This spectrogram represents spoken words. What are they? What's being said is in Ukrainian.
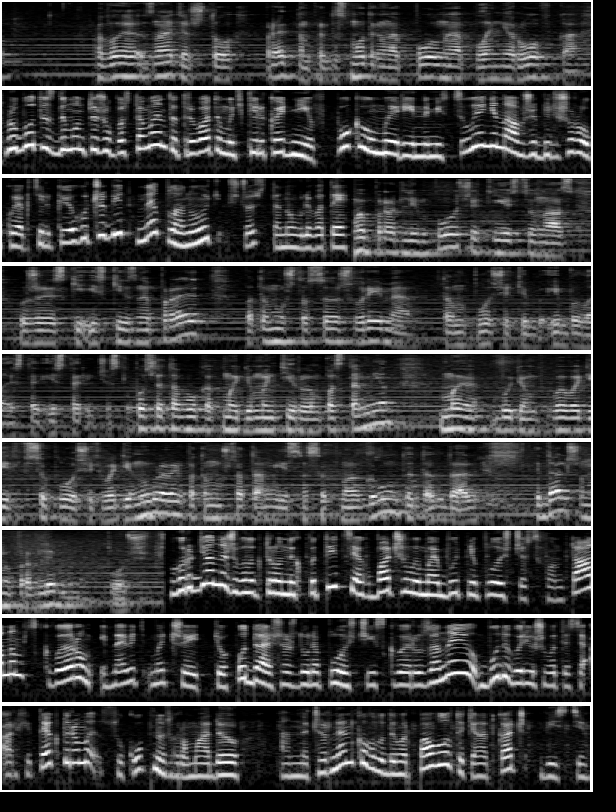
вы знаете, что проектом предусмотрена полная планировка Роботи з демонтажу постамента триватимуть кілька днів, поки у мерії на місці Леніна, а вже більше року, як тільки його чобіт, не планують щось встановлювати. Мы продлим площадь, есть у нас уже эски- эскизный проект, потому что в свое же время там площадь и б- и была исто- исторически. После того, как мы демонтируем постамент, мы будем выводить всю площадь в один уровень, потому что там есть насыпной грунт и так далее. И дальше мы продлим площадь. Городяни ж в електронних петиціях бачили майбутню площу з фонтаном, сквером і навіть мечеттю. Подальша ж доля площі і скверу за нею буде вирішуватися архітекторами сукупно з громадою. Анна Черненко, Володимир Павлов, Тетяна Ткач, Вісті.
